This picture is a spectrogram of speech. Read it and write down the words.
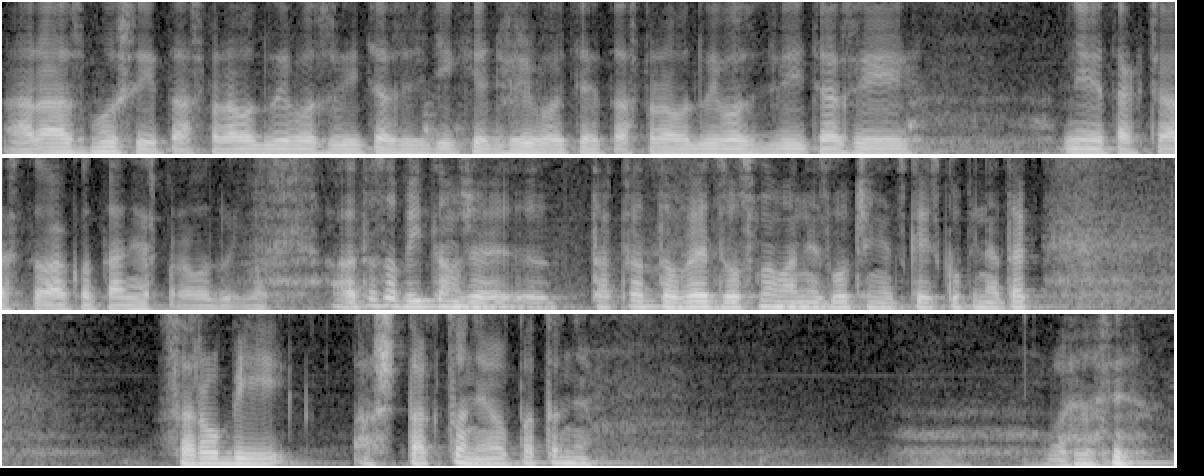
a raz musí tá spravodlivosť výťaziť, i keď v živote tá spravodlivosť výťazí nie je tak často ako tá nespravodlivosť. Ale to sa pýtam, že takáto vec, osnovanie zločineckej skupiny, tak sa robí až takto neopatrne?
